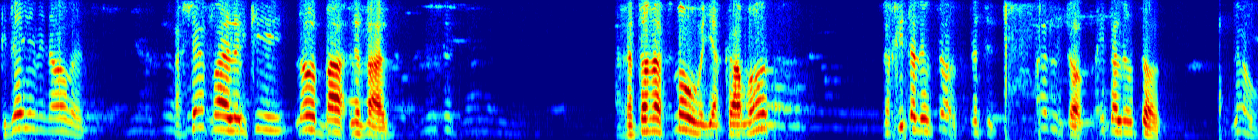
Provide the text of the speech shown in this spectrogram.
גדלים מן האורץ. השפע האלוקי לא בא לבד. הרצון עצמו הוא יקר מאוד, זכית לרצות, מה זה טוב? זכית לרצות. זהו.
